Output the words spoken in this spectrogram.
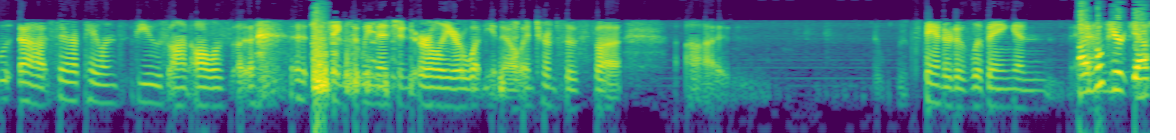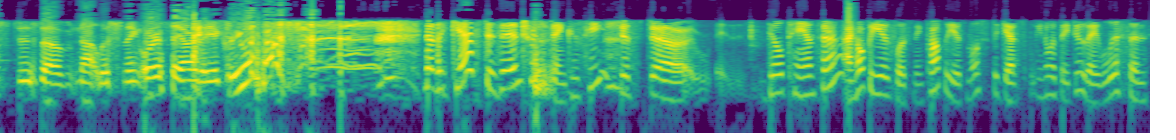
uh, Sarah Palin's views on all of uh, the things that we mentioned earlier? What you know in terms of uh, uh, standard of living and, and I hope your guest is um, not listening, or if they are, they agree with us. now the guest is interesting because he's just uh, Bill Tancer. I hope he is listening. Probably is. Most of the guests, you know what they do? They listen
